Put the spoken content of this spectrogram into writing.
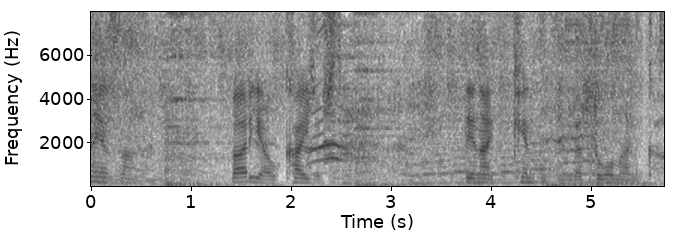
姉さんバリアを解除してでないとケント君。がどうなるか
